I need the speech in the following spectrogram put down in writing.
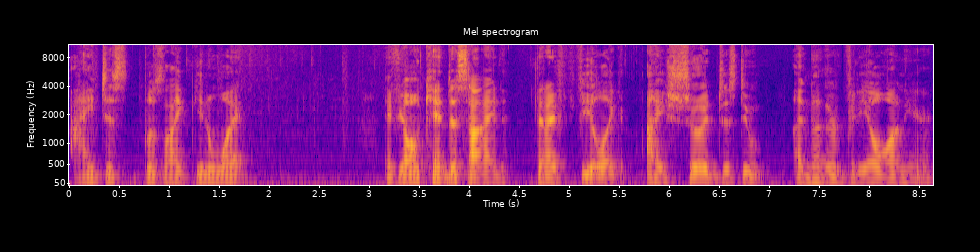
I just was like, you know what? If y'all can't decide, then I feel like I should just do another video on here.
